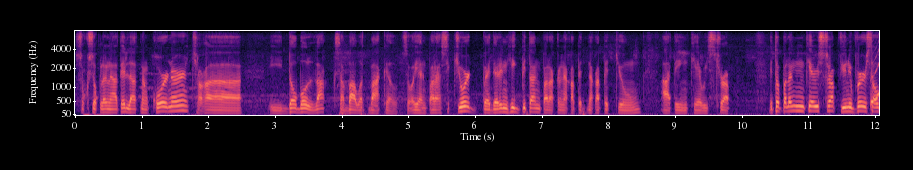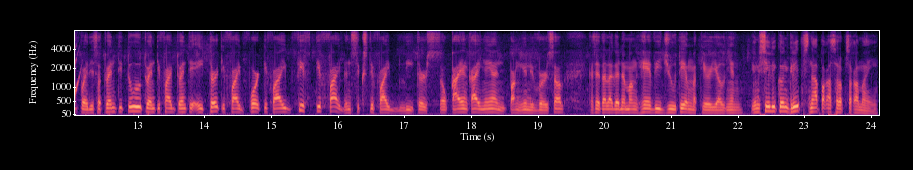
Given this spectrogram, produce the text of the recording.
Suksok lang natin lahat ng corner, tsaka i-double lock sa bawat buckle. So ayan, para secured, pwede rin higpitan para nakapit nakapit yung ating carry strap. Ito palang carry strap, universal, pwede sa 22, 25, 28, 35, 45, 55, and 65 liters. So kayang-kaya niya yan, pang universal. Kasi talaga namang heavy duty ang material niyan. Yung silicone grips, napakasarap sa kamay.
